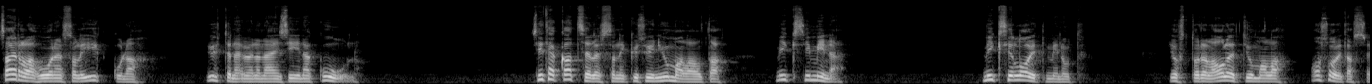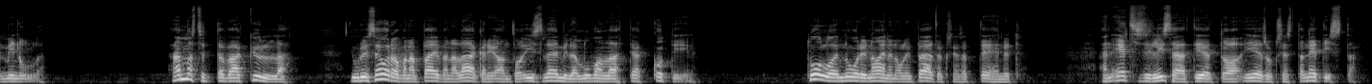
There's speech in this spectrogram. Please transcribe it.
Sairaalahuoneessa oli ikkuna. Yhtenä yönä näin siinä kuun. Sitä katsellessani kysyin Jumalalta, miksi minä? Miksi loit minut? Jos todella olet Jumala, osoita se minulle. Hämmästyttävää kyllä. Juuri seuraavana päivänä lääkäri antoi Islamille luvan lähteä kotiin. Tuolloin nuori nainen oli päätöksensä tehnyt. Hän etsisi lisää tietoa Jeesuksesta netistä –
